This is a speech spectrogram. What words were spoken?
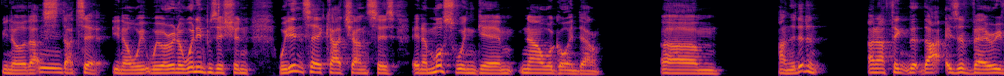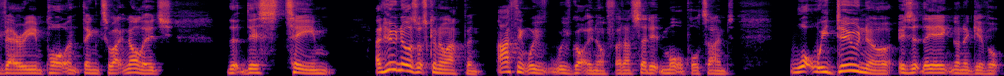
You know, that's that's it. You know, we, we were in a winning position. We didn't take our chances in a must-win game. Now we're going down, um, and they didn't. And I think that that is a very very important thing to acknowledge that this team and who knows what's going to happen? I think we've we've got enough, and I've said it multiple times. What we do know is that they ain't going to give up,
